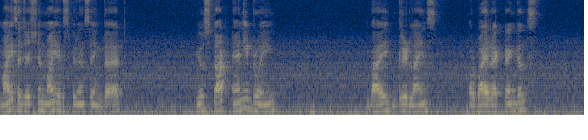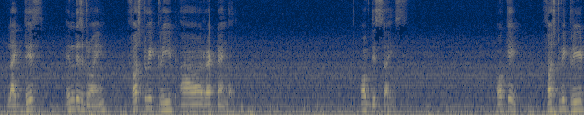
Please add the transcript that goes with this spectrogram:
my suggestion my experience saying that you start any drawing by grid lines or by rectangles like this. In this drawing first we create a rectangle of this size. Okay first we create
